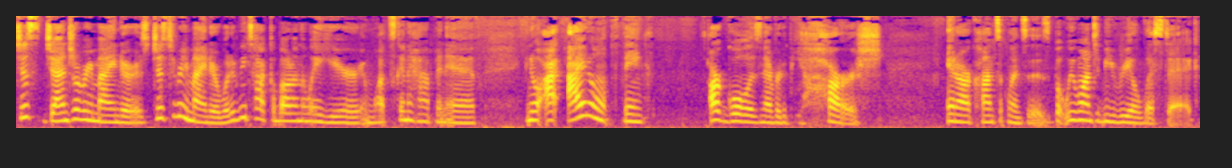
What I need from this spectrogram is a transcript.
just gentle reminders just a reminder what did we talk about on the way here and what's going to happen if you know I, I don't think our goal is never to be harsh in our consequences but we want to be realistic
